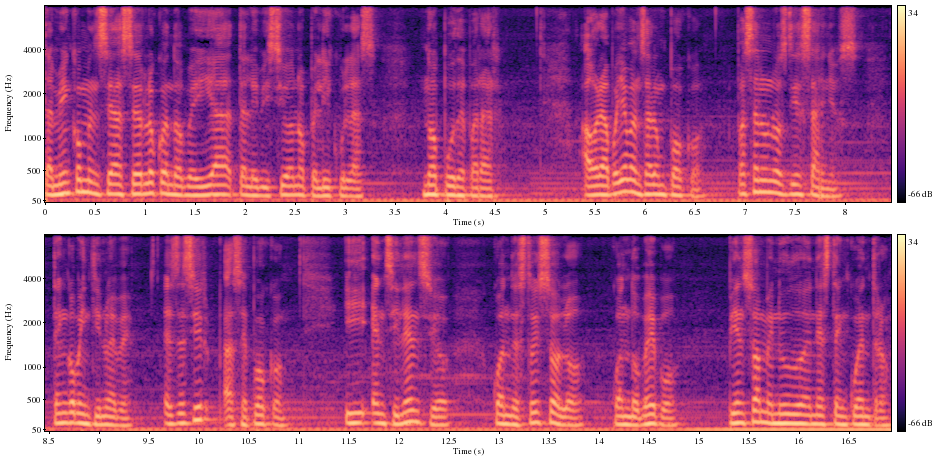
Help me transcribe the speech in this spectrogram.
también comencé a hacerlo cuando veía televisión o películas. No pude parar. Ahora voy a avanzar un poco. Pasan unos 10 años. Tengo 29, es decir, hace poco. Y en silencio, cuando estoy solo, cuando bebo, pienso a menudo en este encuentro.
